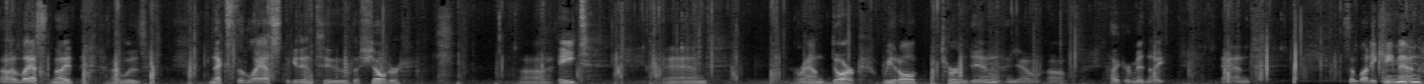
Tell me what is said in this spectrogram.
Uh, last night I was next to last to get into the shelter. Uh, eight and around dark we had all turned in, you know, uh, hiker midnight and somebody came in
